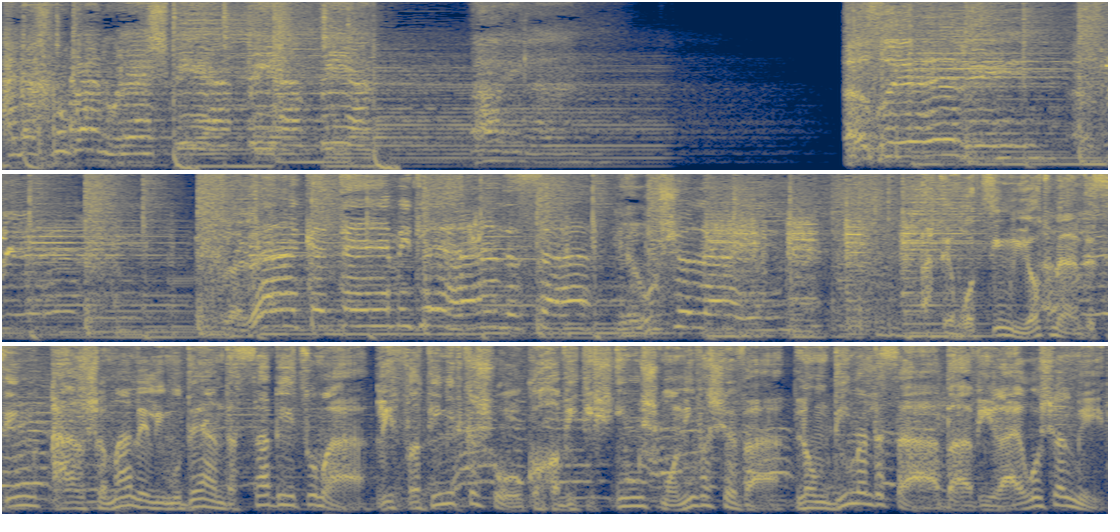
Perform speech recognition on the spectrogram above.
אנחנו באנו להשפיע, פיה, פיה, בר אילן. עזריאלי, מכללה אקדמית להנדסה, ירושלים אתם רוצים להיות מהנדסים? ההרשמה ללימודי הנדסה בעיצומה. לפרטים התקשרו, כוכבי 9087. לומדים הנדסה באווירה ירושלמית.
